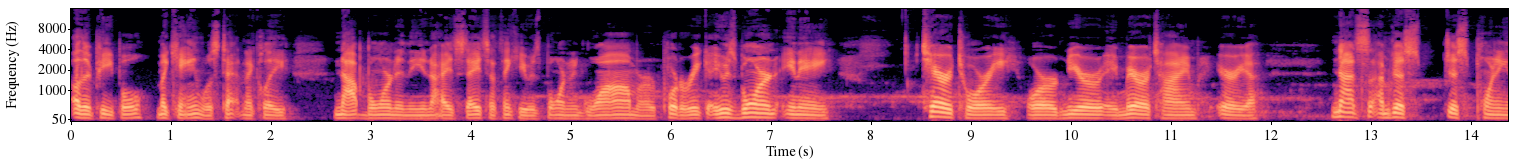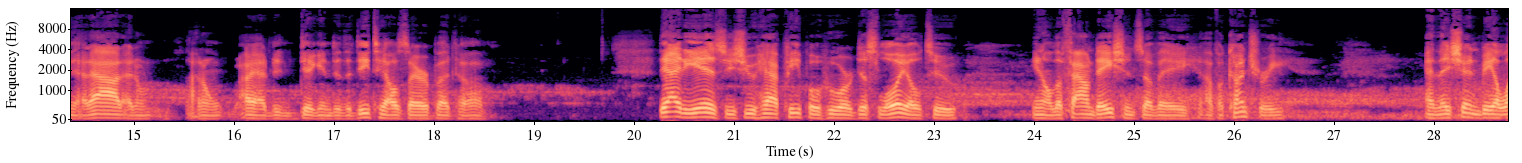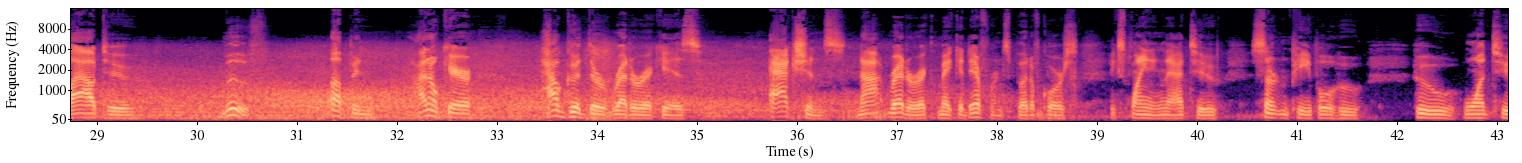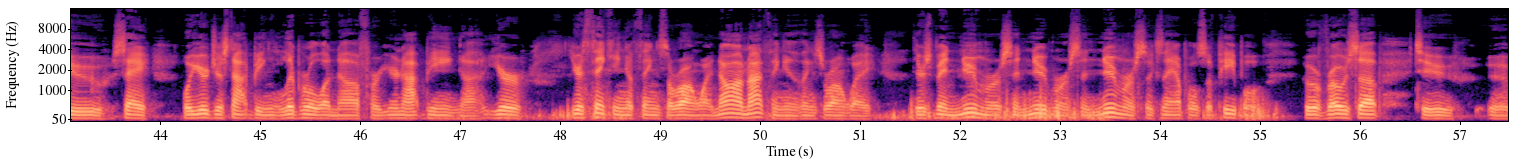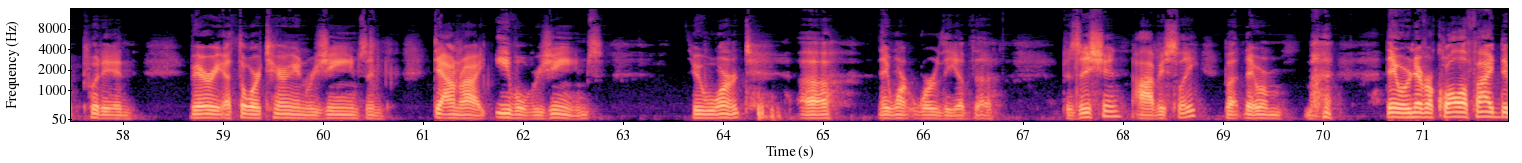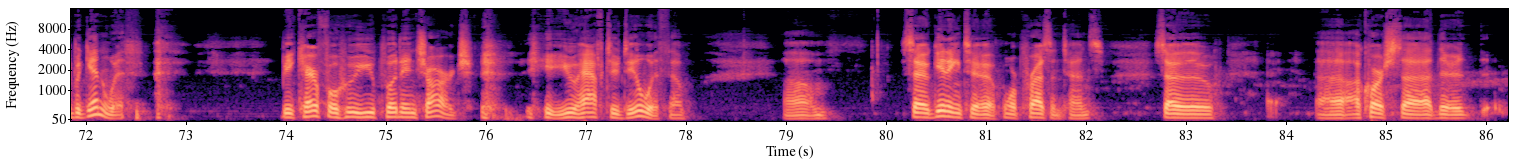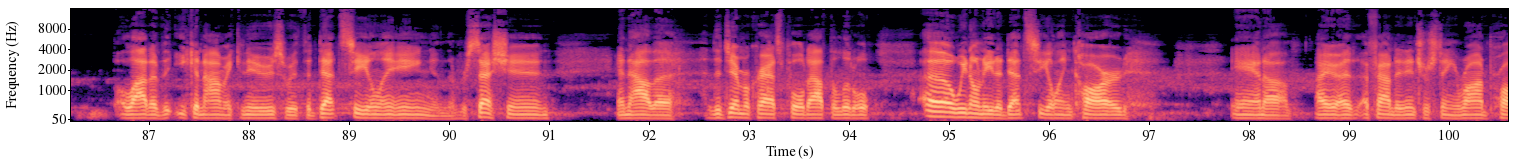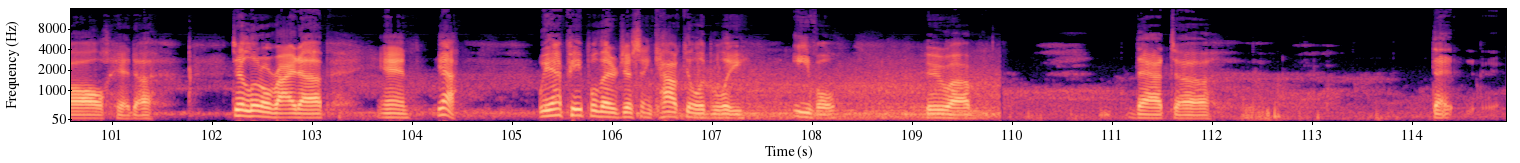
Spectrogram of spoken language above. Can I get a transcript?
other people, McCain was technically not born in the United States. I think he was born in Guam or Puerto Rico. He was born in a territory or near a maritime area. Not, I'm just just pointing that out. I don't, I don't, I didn't dig into the details there, but uh, the idea is is you have people who are disloyal to you know the foundations of a of a country and they shouldn't be allowed to move up and I don't care how good their rhetoric is actions not rhetoric make a difference. But of course explaining that to certain people who who want to say well, you're just not being liberal enough, or you're not being, uh, you're, you're thinking of things the wrong way. No, I'm not thinking of things the wrong way. There's been numerous and numerous and numerous examples of people who have rose up to uh, put in very authoritarian regimes and downright evil regimes who weren't, uh, they weren't worthy of the position, obviously, but they were, they were never qualified to begin with. be careful who you put in charge. you have to deal with them. Um, so, getting to more present tense. So, uh, of course, uh, there a lot of the economic news with the debt ceiling and the recession, and now the the Democrats pulled out the little, oh, we don't need a debt ceiling card. And uh, I, I, found it interesting. Ron Paul had uh, did a little write up and yeah, we have people that are just incalculably evil who uh, that uh, that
